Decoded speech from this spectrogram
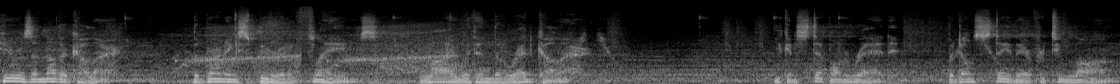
Here is another color. The burning spirit of flames lie within the red color. You can step on red, but don't stay there for too long.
